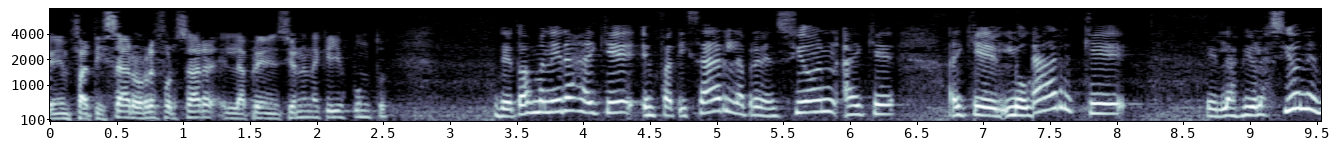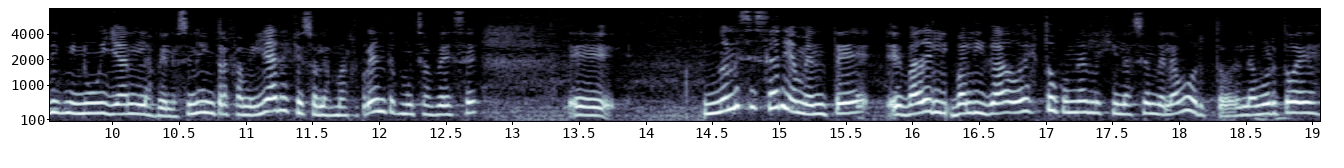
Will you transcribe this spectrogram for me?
enfatizar o reforzar la prevención en aquellos puntos? De todas maneras, hay que enfatizar la prevención, hay que, hay que lograr que eh, las violaciones disminuyan, las violaciones intrafamiliares, que son las más recurrentes muchas veces. Eh, no necesariamente va, va ligado esto con una legislación del aborto. El aborto es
